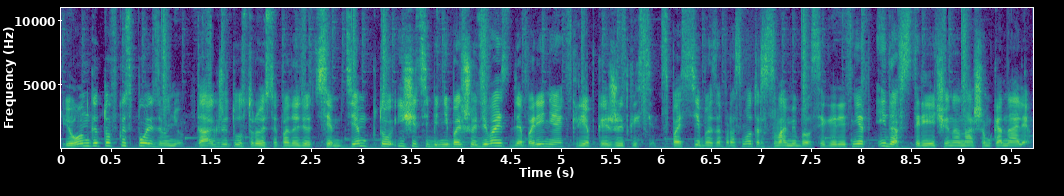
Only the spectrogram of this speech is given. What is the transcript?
и он готов к использованию. Также это устройство подойдет всем тем, кто ищет себе небольшой девайс для парения крепкой жидкости. Спасибо за просмотр, с вами был Сигарет Нет и до встречи на нашем канале.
